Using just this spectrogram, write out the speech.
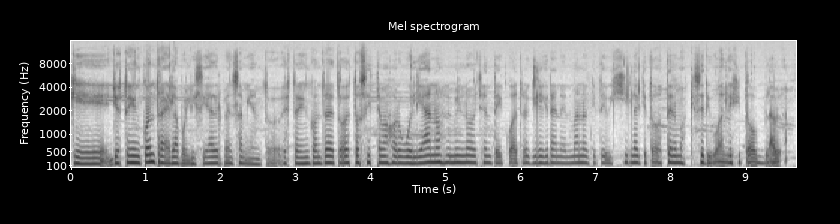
que yo estoy en contra de la policía del pensamiento, estoy en contra de todos estos sistemas orwellianos de 1984, que el gran hermano que te vigila, que todos tenemos que ser iguales y todo, bla, bla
